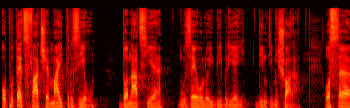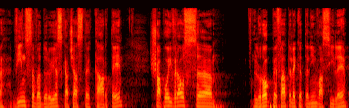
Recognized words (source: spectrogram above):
o puteți face mai târziu, donație Muzeului Bibliei din Timișoara. O să vin să vă dăruiesc această carte și apoi vreau să îl rog pe fratele Cătălin Vasile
